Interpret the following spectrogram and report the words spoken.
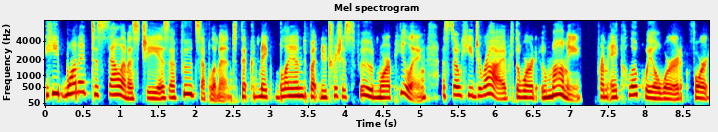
He wanted to sell MSG as a food supplement that could make bland but nutritious food more appealing, so he derived the word umami from a colloquial word for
